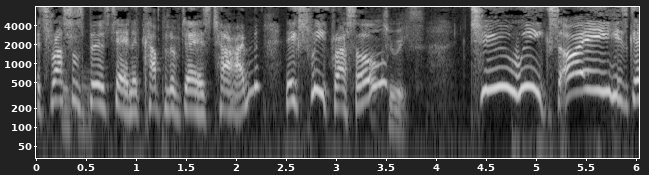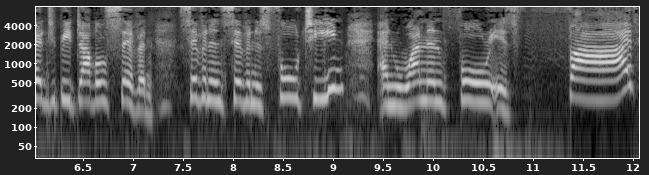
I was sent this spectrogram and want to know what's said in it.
it's Russell's birthday in a couple of days' time. Next week, Russell. two weeks. Two weeks. Oi, he's going to be double seven. Seven and seven is fourteen, and one and four is five,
